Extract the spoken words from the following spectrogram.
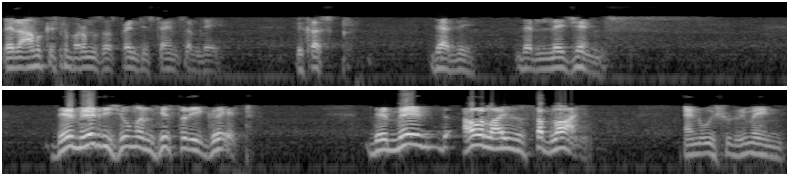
where Ramakrishna Paramahansa spent his time someday. Because they are the, they're legends. They made the human history great. They made our lives sublime. And we should remain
